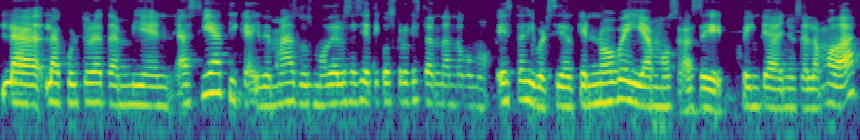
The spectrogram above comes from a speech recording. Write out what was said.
la, la, cultura también asiática y demás, los modelos asiáticos creo que están dando como esta diversidad que no veíamos hace 20 años en la moda,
